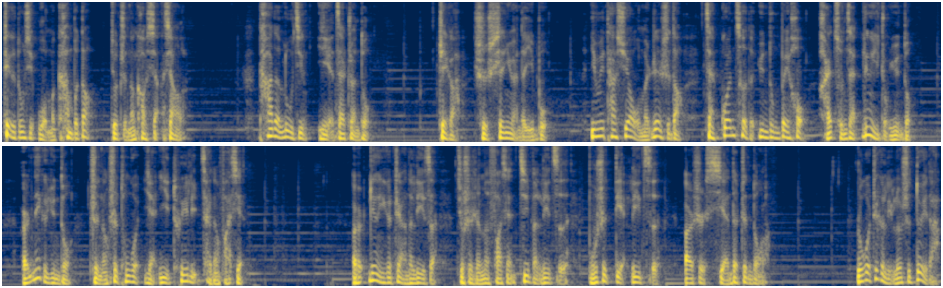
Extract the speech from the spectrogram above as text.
这个东西我们看不到，就只能靠想象了。它的路径也在转动，这个是深远的一步，因为它需要我们认识到，在观测的运动背后还存在另一种运动，而那个运动只能是通过演绎推理才能发现。而另一个这样的例子，就是人们发现基本粒子不是点粒子，而是弦的振动了。如果这个理论是对的，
